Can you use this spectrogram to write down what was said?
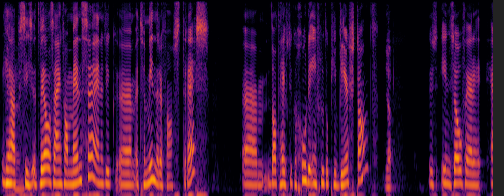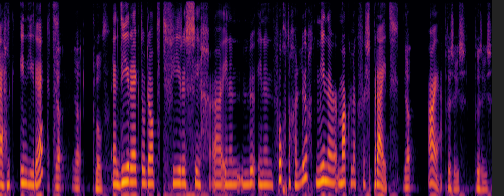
Ja, precies. Het welzijn van mensen en natuurlijk um, het verminderen van stress. Um, dat heeft natuurlijk een goede invloed op je weerstand. Ja. Dus in zoverre eigenlijk indirect. Ja, ja klopt. En direct doordat het virus zich uh, in, een in een vochtige lucht minder makkelijk verspreidt. Ja, oh, ja. precies, precies.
